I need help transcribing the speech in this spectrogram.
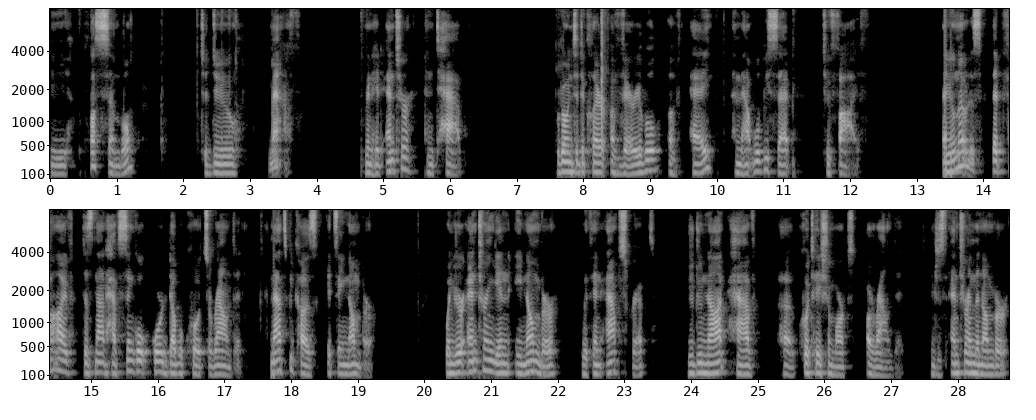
the plus symbol to do math. We're going to hit enter and tab. We're going to declare a variable of a, and that will be set to 5. Now you'll notice that 5 does not have single or double quotes around it, and that's because it's a number. When you're entering in a number within AppScript, you do not have uh, quotation marks around it. You just enter in the number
